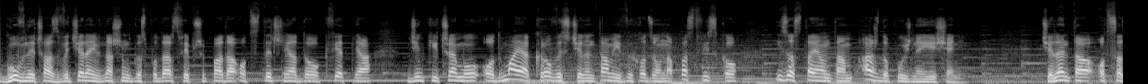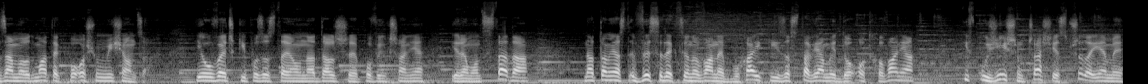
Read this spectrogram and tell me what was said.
Główny czas wycieleń w naszym gospodarstwie przypada od stycznia do kwietnia, dzięki czemu od maja krowy z cielętami wychodzą na pastwisko i zostają tam aż do późnej jesieni. Cielęta odsadzamy od matek po 8 miesiącach. Jałóweczki pozostają na dalsze powiększanie i remont stada, natomiast wyselekcjonowane buchajki zostawiamy do odchowania i w późniejszym czasie sprzedajemy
